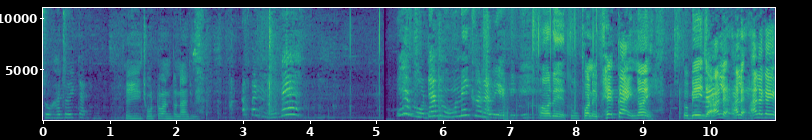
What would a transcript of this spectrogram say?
ચોખા જોઈતા એ ચોટવાનું તો ના જોઈએ અરે તું પણ ફેંકાય નહીં. તો બે જા. હાલે હાલે હાલે કઈ.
